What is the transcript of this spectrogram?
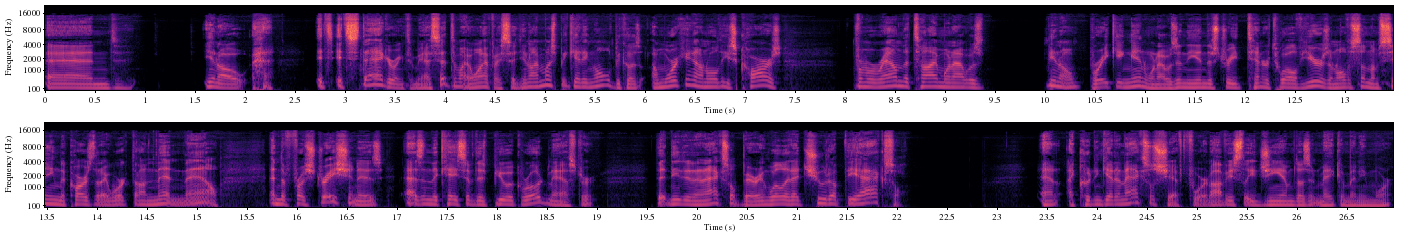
and you know. It's it's staggering to me. I said to my wife, I said, you know, I must be getting old because I'm working on all these cars from around the time when I was you know, breaking in when I was in the industry 10 or 12 years. And all of a sudden I'm seeing the cars that I worked on then now. And the frustration is, as in the case of this Buick Roadmaster that needed an axle bearing, well, it had chewed up the axle. And I couldn't get an axle shaft for it. Obviously, GM doesn't make them anymore.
